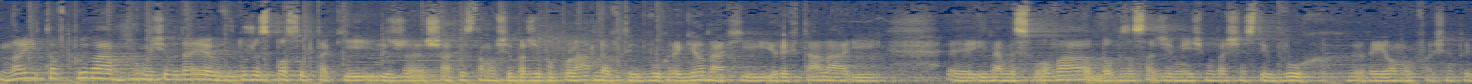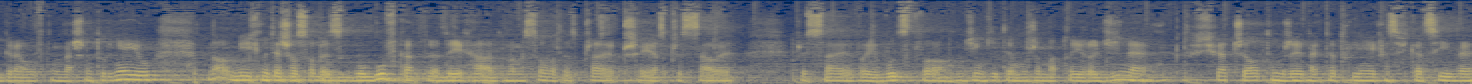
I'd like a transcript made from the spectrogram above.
No i to wpływa, mi się wydaje, w duży sposób taki, że szachy staną się bardziej popularne w tych dwóch regionach, i Rychtala, i, i Namysłowa, bo w zasadzie mieliśmy właśnie z tych dwóch rejonów właśnie, które grało w tym naszym turnieju. No, mieliśmy też osobę z Głogówka, która dojechała do Namysłowa, to jest prze- przejazd przez całe, przez całe województwo. Dzięki temu, że ma tutaj rodzinę, świadczy o tym, że jednak te turnieje klasyfikacyjne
